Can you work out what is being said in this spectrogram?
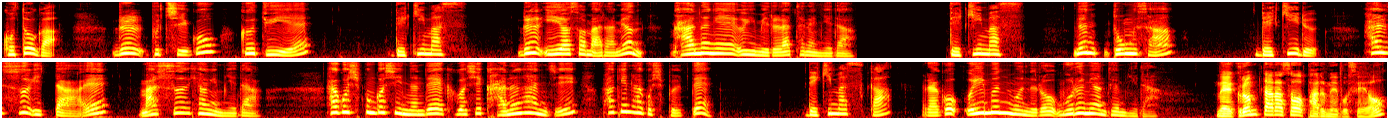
고토가를 붙이고 그 뒤에 데키마스를 이어서 말하면 가능의 의미를 나타냅니다. 데키마스는 동사 데키르 할 수 있다의 마스형입니다. 하고 싶은 것이 있는데 그것이 가능한지 확인하고 싶을 때 데키마스까 라고 의문문으로 물으면 됩니다. 네, 그럼 따라서 발음해 보세요.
